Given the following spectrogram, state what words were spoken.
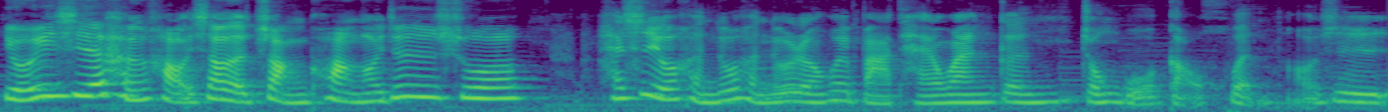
有一些很好笑的状况哦，就是说还是有很多很多人会把台湾跟中国搞混哦，是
